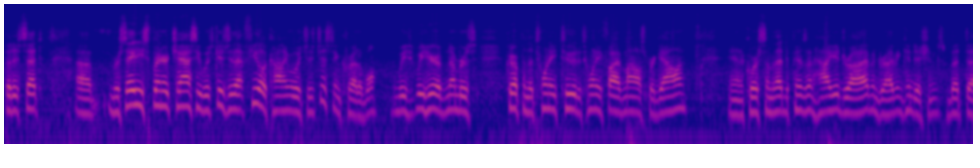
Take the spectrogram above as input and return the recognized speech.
But it's that uh, Mercedes Sprinter chassis, which gives you that fuel economy, which is just incredible. We, we hear of numbers go up in the 22 to 25 miles per gallon. And of course, some of that depends on how you drive and driving conditions. But uh,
